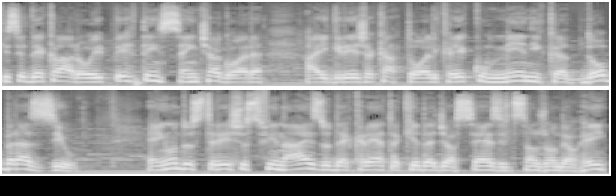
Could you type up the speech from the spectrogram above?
que se declarou aí pertencente agora à Igreja Católica Ecumênica do Brasil. Brasil. Em um dos trechos finais do decreto aqui da Diocese de São João del Rei,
